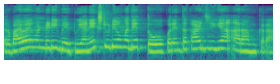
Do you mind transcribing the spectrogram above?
तर बाय बाय मंडळी भेटूया नेक्स्ट व्हिडिओमध्ये तोपर्यंत काळजी घ्या आराम करा.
